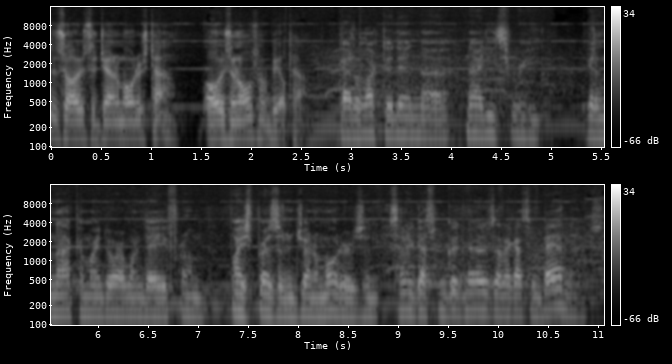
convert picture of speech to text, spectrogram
is always a General Motors town, always an Oldsmobile town. Got elected in uh, 93. Get a knock on my door one day from Vice President of General Motors, and he said, I got some good news and I got some bad news.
